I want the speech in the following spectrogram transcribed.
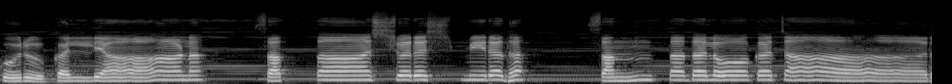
कुरु कल्याण सप्ताश्वरश्मिरध सन्तदलोकचार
